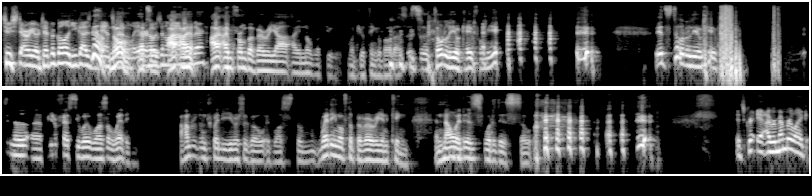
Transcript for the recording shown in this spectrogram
too stereotypical. You guys yeah, dance no, lederhosen a lot I, over there. I, am from Bavaria. I know what you what you think about us. It's uh, totally okay for me. it's totally okay for me. The Original uh, beer festival was a wedding. 120 years ago, it was the wedding of the Bavarian king, and now it is what it is. So. it's great. I remember like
